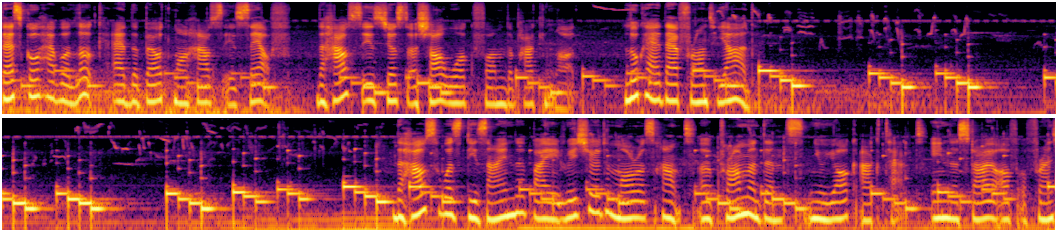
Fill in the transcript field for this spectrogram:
Let's go have a look at the Biltmore house itself. The house is just a short walk from the parking lot. Look at that front yard. The house was designed by Richard Morris Hunt, a prominent New York architect, in the style of a French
